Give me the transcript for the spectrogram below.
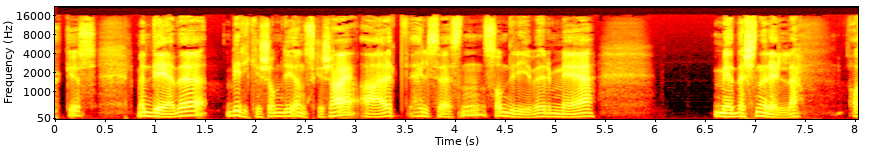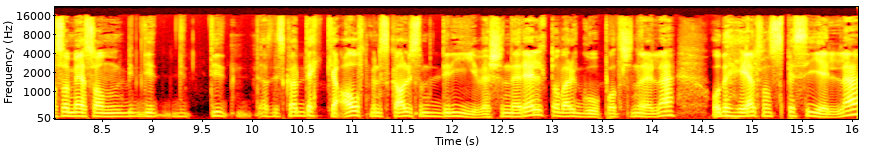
økes. Men det det virker som de ønsker seg, er et helsevesen som driver med med det generelle. Altså med sånn de, de, de, altså de skal dekke alt, men de skal liksom drive generelt og være god på det generelle. Og det helt sånn spesielle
